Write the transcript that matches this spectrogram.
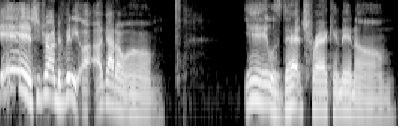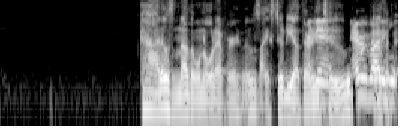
Yeah, she dropped the video. I, I got on um yeah, it was that track, and then um God, it was another one or whatever. It was like Studio 32. everybody Other-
